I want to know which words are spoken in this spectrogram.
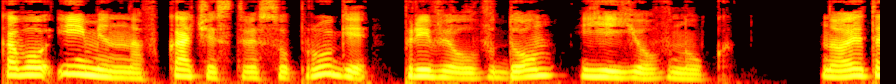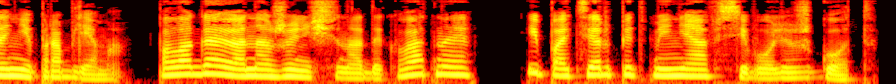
кого именно в качестве супруги привел в дом ее внук. Но это не проблема. Полагаю, она женщина адекватная и потерпит меня всего лишь год.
